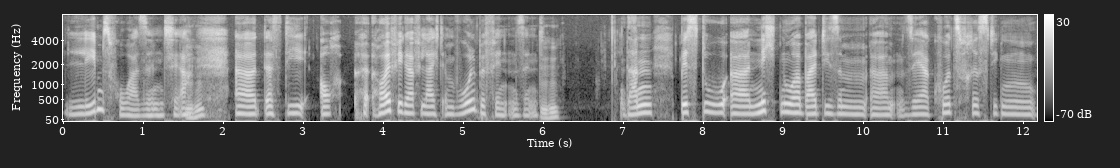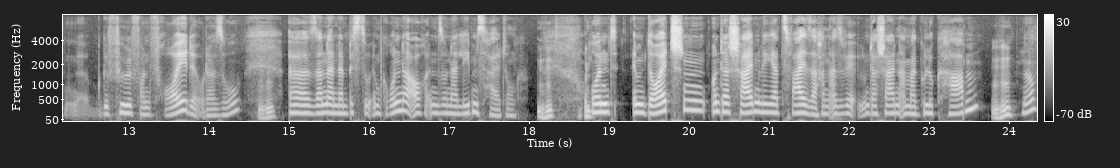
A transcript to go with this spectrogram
lebensfroher sind, ja, Mhm. äh, dass die auch hä- häufiger vielleicht im Wohlbefinden sind. Mhm. Dann bist du äh, nicht nur bei diesem ähm, sehr kurzfristigen äh, Gefühl von Freude oder so, Mhm. äh, sondern dann bist du im Grunde auch in so einer Lebenshaltung. Und, im Deutschen unterscheiden wir ja zwei Sachen. Also wir unterscheiden einmal Glück haben, ne, im Mhm.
